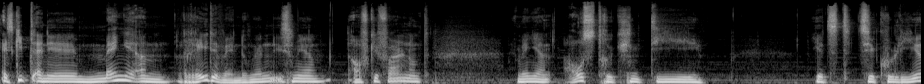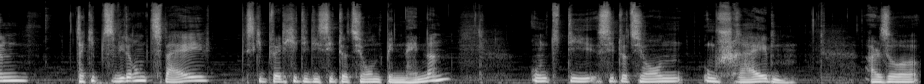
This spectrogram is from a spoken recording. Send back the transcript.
Es gibt eine Menge an Redewendungen, ist mir aufgefallen, und eine Menge an Ausdrücken, die jetzt zirkulieren. Da gibt es wiederum zwei. Es gibt welche, die die Situation benennen und die Situation umschreiben. Also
